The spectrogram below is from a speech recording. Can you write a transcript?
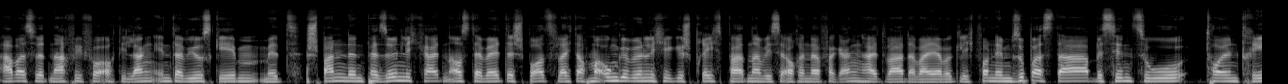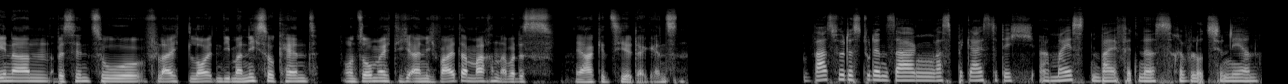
Aber es wird nach wie vor auch die langen Interviews geben mit spannenden Persönlichkeiten aus der Welt des Sports, vielleicht auch mal ungewöhnliche Gesprächspartner, wie es ja auch in der Vergangenheit war. Da war ja wirklich von dem Superstar bis hin zu tollen Trainern, bis hin zu vielleicht Leuten, die man nicht so kennt. Und so möchte ich eigentlich weitermachen, aber das ja gezielt ergänzen. Was würdest du denn sagen, was begeistert dich am meisten bei Fitness Revolutionären?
